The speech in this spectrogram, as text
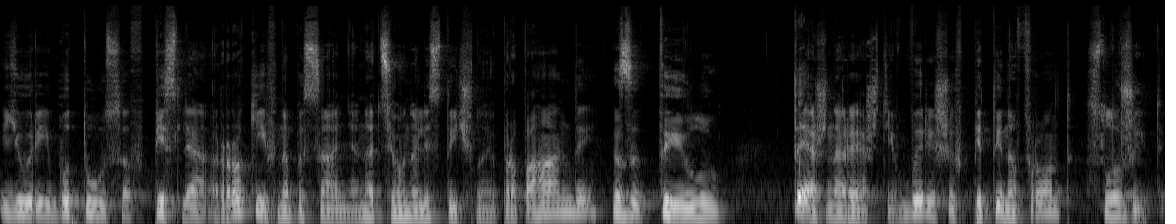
Юрій Бутусов після років написання націоналістичної пропаганди з тилу теж нарешті вирішив піти на фронт служити.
